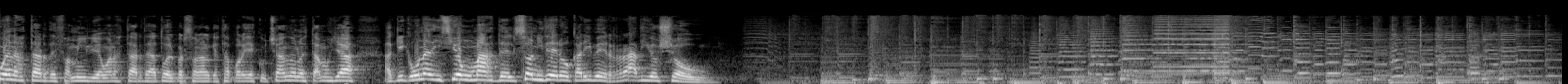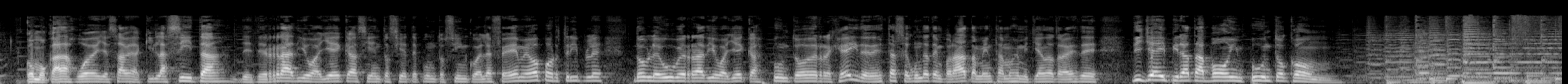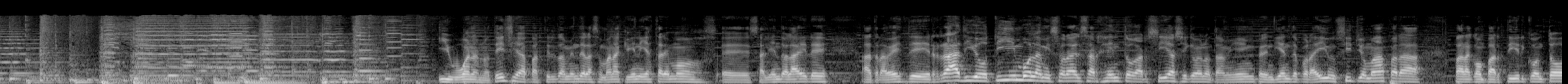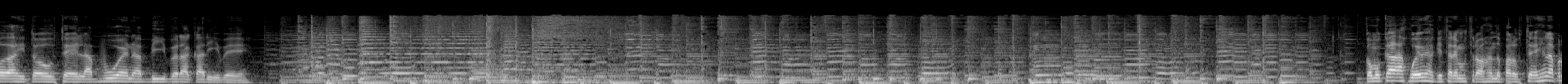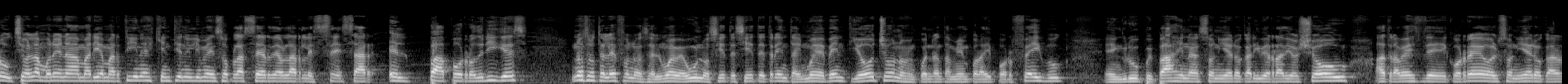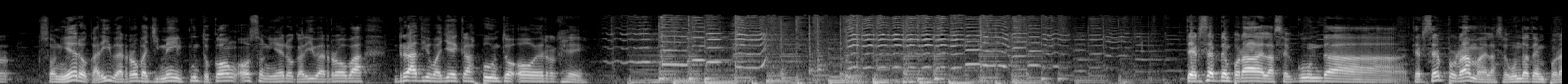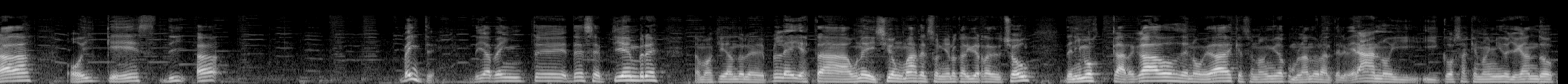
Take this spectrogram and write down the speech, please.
Buenas tardes familia, buenas tardes a todo el personal que está por ahí escuchándonos. Estamos ya aquí con una edición más del Sonidero Caribe Radio Show. Como cada jueves, ya sabes, aquí la cita desde Radio Valleca 107.5 LFM o por www.radiovallecas.org y desde esta segunda temporada también estamos emitiendo a través de djpirataboing.com. Y buenas noticias, a partir también de la semana que viene ya estaremos eh, saliendo al aire a través de Radio Timo, la emisora del Sargento García, así que bueno, también pendiente por ahí, un sitio más para, para compartir con todas y todos ustedes la buena vibra caribe. Como cada jueves, aquí estaremos trabajando para ustedes en la producción La Morena María Martínez, quien tiene el inmenso placer de hablarles César El Papo Rodríguez. Nuestro teléfono es el 91773928. Nos encuentran también por ahí por Facebook, en grupo y página Soniero Caribe Radio Show, a través de correo el soniero car sonierocaribe arroba gmail.com o sonierocaribe Tercer temporada de la segunda. Tercer programa de la segunda temporada. Hoy que es día 20. Día 20 de septiembre. Estamos aquí dándole play a una edición más del Soniero Caribe Radio Show. Venimos cargados de novedades que se nos han ido acumulando durante el verano y, y cosas que nos han ido llegando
